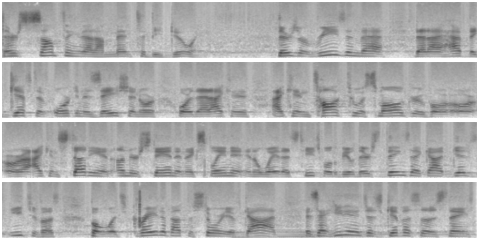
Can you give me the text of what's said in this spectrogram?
There's something that I'm meant to be doing. There's a reason that, that I have the gift of organization or, or that I can, I can talk to a small group or, or, or I can study and understand and explain it in a way that's teachable to people. There's things that God gives each of us. But what's great about the story of God is that He didn't just give us those things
